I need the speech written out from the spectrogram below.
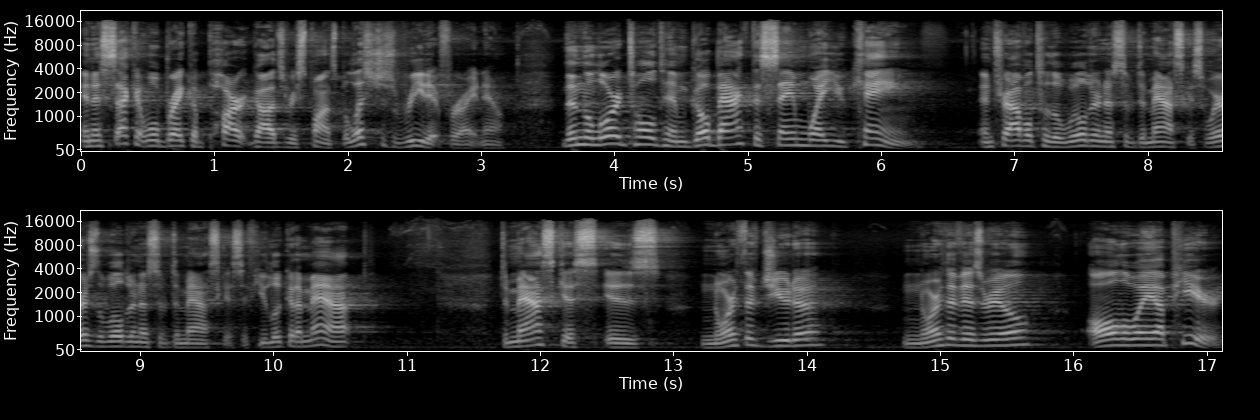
in a second, we'll break apart God's response, but let's just read it for right now. Then the Lord told him, Go back the same way you came and travel to the wilderness of Damascus. Where's the wilderness of Damascus? If you look at a map, Damascus is north of Judah, north of Israel, all the way up here.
